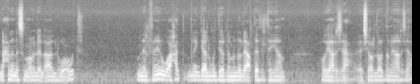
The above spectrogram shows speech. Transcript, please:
نحن نسمع إلى الآن الوعود من 2001 من قال مديرنا منه لا يعطيه ثلاث أيام ويرجع شغل الأردن يرجع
